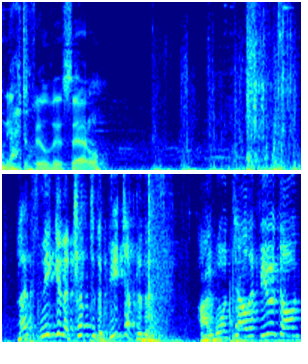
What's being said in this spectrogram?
Someone for needs to fill this saddle. Let's sneak in a trip to the beach after this. I won't tell if you don't.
